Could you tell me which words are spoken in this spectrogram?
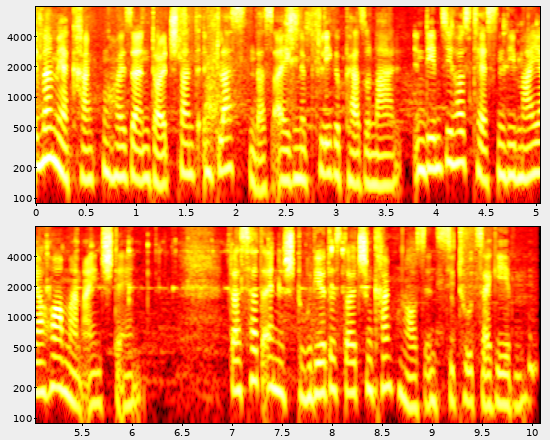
Immer mehr Krankenhäuser in Deutschland entlasten das eigene Pflegepersonal, indem sie Hostessen wie Maya Hormann einstellen. Das hat eine Studie des Deutschen Krankenhausinstituts ergeben.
